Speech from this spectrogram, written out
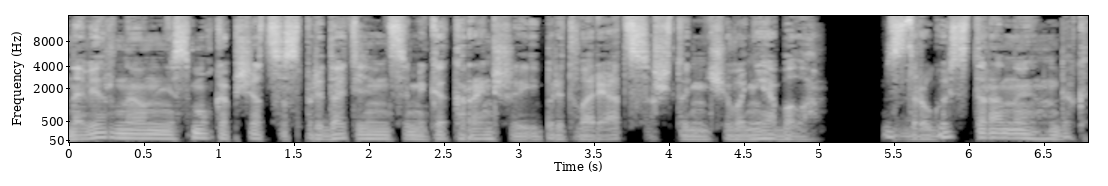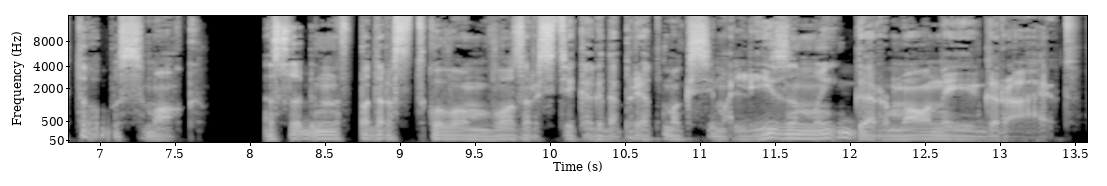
Наверное, он не смог общаться с предательницами, как раньше, и притворяться, что ничего не было. С другой стороны, да кто бы смог. Особенно в подростковом возрасте, когда прет максимализм и гормоны играют.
